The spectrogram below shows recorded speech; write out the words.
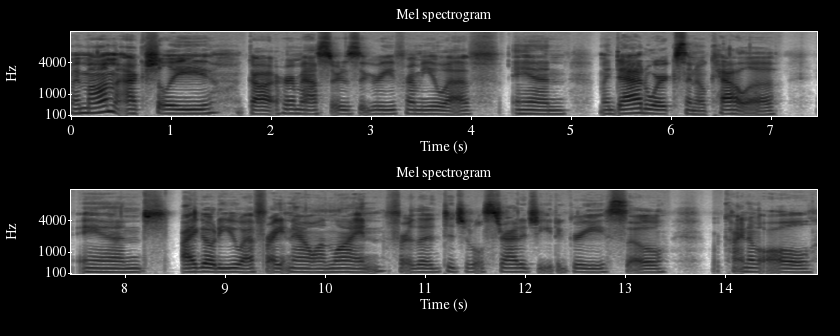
my mom actually got her master's degree from UF, and my dad works in Ocala. And I go to UF right now online for the digital strategy degree. So, we're kind of all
